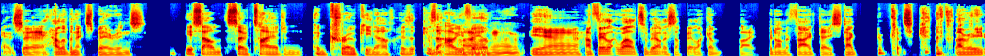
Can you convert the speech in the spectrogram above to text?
It was a hell of an experience. You sound so tired and, and croaky now. Is it, is that how you feel? know. Yeah. I feel like, well, to be honest, I feel like I've like been on a five day stag. 'Cause, I mean,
